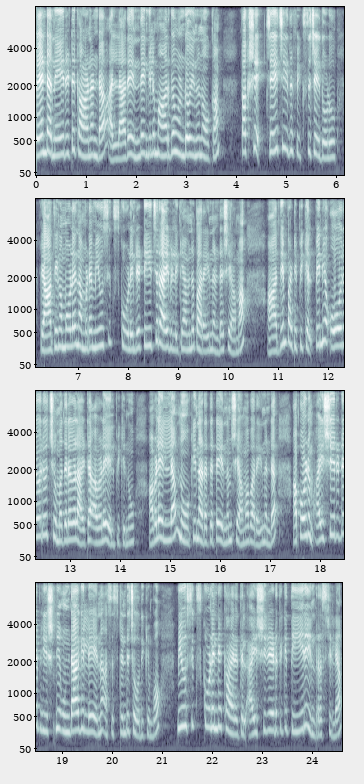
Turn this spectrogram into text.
വേണ്ട നേരിട്ട് കാണണ്ട. അല്ലാതെ എന്തെങ്കിലും മാർഗമുണ്ടോ എന്ന് നോക്കാം. പക്ഷേ ചേച്ചി ഇത് ഫിക്സ് ചെയ്തോളൂ. രാധിക മോളെ നമ്മുടെ മ്യൂസിക് സ്കൂളിന്റെ ടീച്ചറായി വിളിക്കാമെന്ന് പറയുന്നുണ്ട് ശ്യാമ. ആദ്യം പഠിപ്പിക്കൽ പിന്നെ ഓരോരോ ചുമതലകളായിട്ട് അവളെ ഏൽപ്പിക്കുന്നു. അവളെല്ലാം നോക്കി നടത്തട്ടെ എന്നും ശ്യാമ പറയുന്നുണ്ട്. അപ്പോഴും ഐശ്വര്യയുടെ ഭീഷണി ഉണ്ടാകില്ലേ എന്ന് അസിസ്റ്റന്റ് ചോദിക്കുമ്പോൾ മ്യൂസിക് സ്കൂളിന്റെ കാര്യത്തിൽ ഐശ്വര്യയിടത്തേക്ക് തീരെ ഇൻട്രസ്റ്റ് ഇല്ല.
